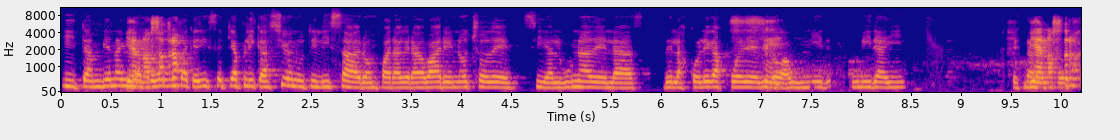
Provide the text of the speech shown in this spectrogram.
Y también hay una nosotros- pregunta que dice, ¿qué aplicación utilizaron para grabar en 8D? Si alguna de las, de las colegas puede Sí. digo, unir, unir ahí. Bien, nosotros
